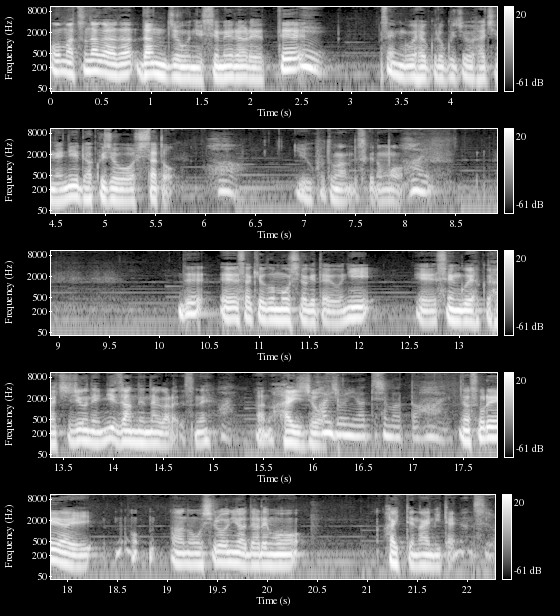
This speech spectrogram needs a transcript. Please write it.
を松永壇上に攻められて、ええ、1568年に落城をしたと、はあ、いうことなんですけども、はい、で、えー、先ほど申し上げたようにえー、1580年に残念ながらですね、はい、あの廃城。廃城になってしまった、はい、それ以来あのお城には誰も入ってないみたいなんですよ。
